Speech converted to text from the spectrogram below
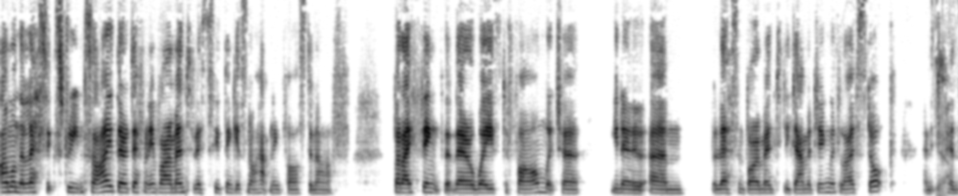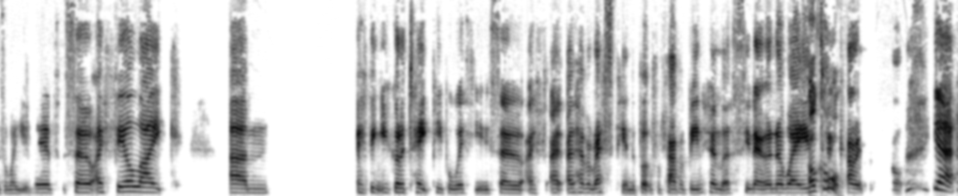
I'm on the less extreme side. There are definitely environmentalists who think it's not happening fast enough, but I think that there are ways to farm which are, you know, um, less environmentally damaging with livestock, and it yeah. depends on where you live. So I feel like um, I think you've got to take people with you. So I, I, I have a recipe in the book for fava bean hummus, you know, and a way oh, cool. to encourage people. Yeah,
